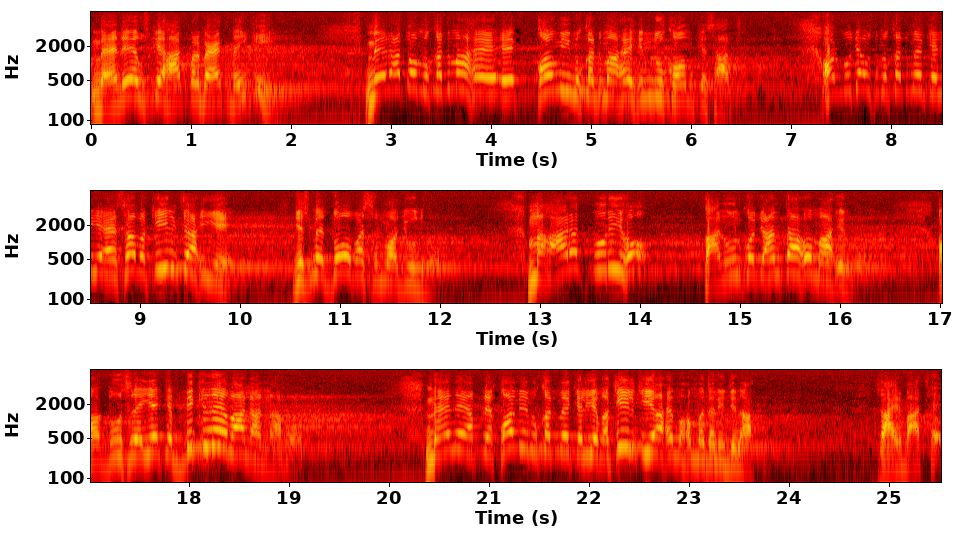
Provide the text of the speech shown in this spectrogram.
میں نے اس کے ہاتھ پر بیعت نہیں کی۔ میرا تو مقدمہ ہے ایک قومی مقدمہ ہے ہندو قوم کے ساتھ۔ اور مجھے اس مقدمے کے لیے ایسا وکیل چاہیے جس میں دو وصف موجود ہو مہارت پوری ہو، قانون کو جانتا ہو، ماہر ہو۔ اور دوسرے یہ کہ بکنے والا نہ ہو۔ میں نے اپنے قومی مقدمے کے لیے وکیل کیا ہے محمد علی جناح۔ ظاہر بات ہے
